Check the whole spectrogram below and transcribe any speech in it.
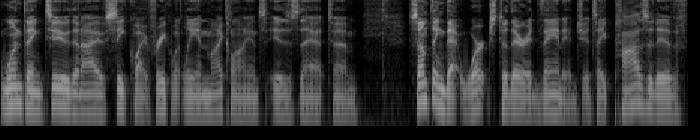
one thing too that I see quite frequently in my clients is that um, something that works to their advantage, it's a positive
